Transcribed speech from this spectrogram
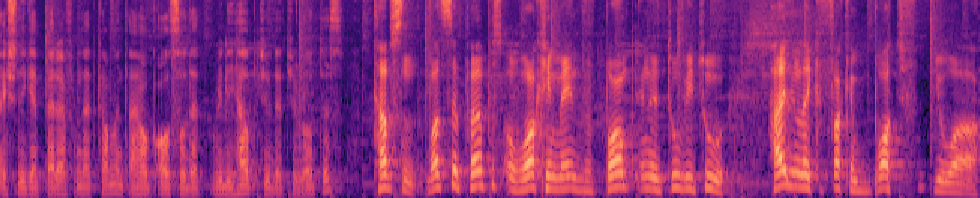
actually get better from that comment. I hope also that really helped you that you wrote this. Thompson, what's the purpose of walking main with bomb in a 2v2? Hiding like a fucking bot you are.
